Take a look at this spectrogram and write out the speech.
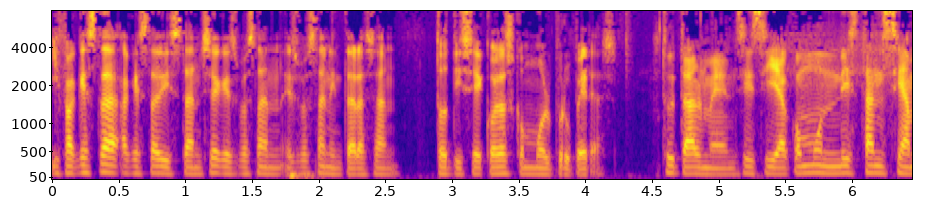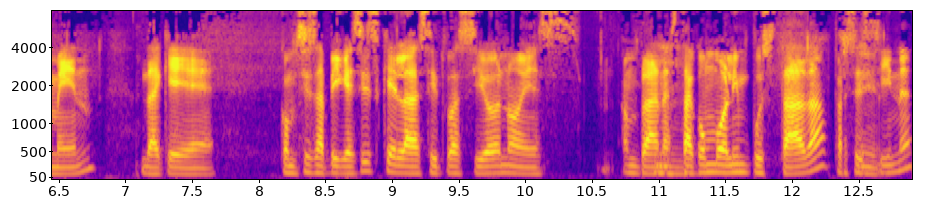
i fa aquesta, aquesta distància que és bastant, és bastant interessant, tot i ser coses com molt properes. Totalment, sí, sí, hi ha com un distanciament de que, com si sapiguessis que la situació no és... En plan, mm. està com molt impostada per ser sí. cine,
